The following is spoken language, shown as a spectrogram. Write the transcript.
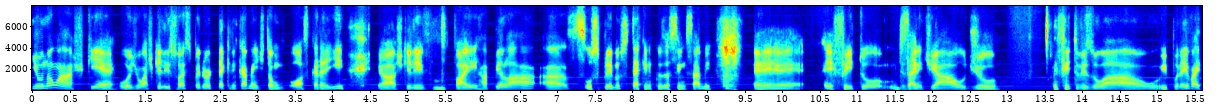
E eu não acho que é. Hoje eu acho que ele só é superior tecnicamente. Então, Oscar aí, eu acho que ele vai rapelar as, os prêmios técnicos, assim, sabe? É, efeito, design de áudio, efeito visual e por aí vai.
